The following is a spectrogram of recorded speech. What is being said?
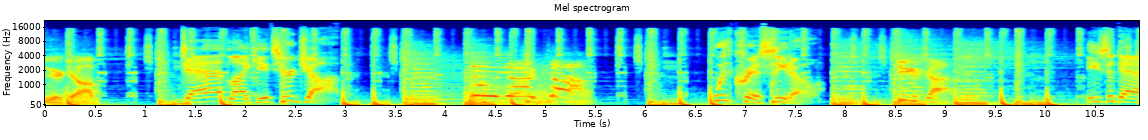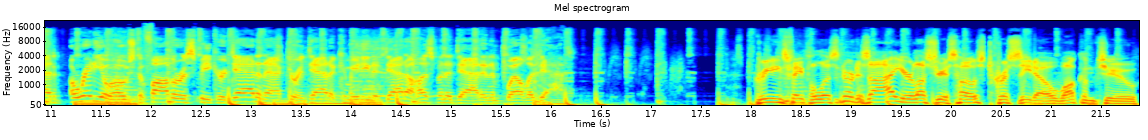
your job. Dad Like It's Your Job. Do your job! With Chris Zito. Do your job. He's a dad, a radio host, a father, a speaker, dad, an actor, a dad, a comedian, a dad, a husband, a dad, and well, a dad. Greetings, faithful listener. It is I, your illustrious host, Chris Zito. Welcome to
